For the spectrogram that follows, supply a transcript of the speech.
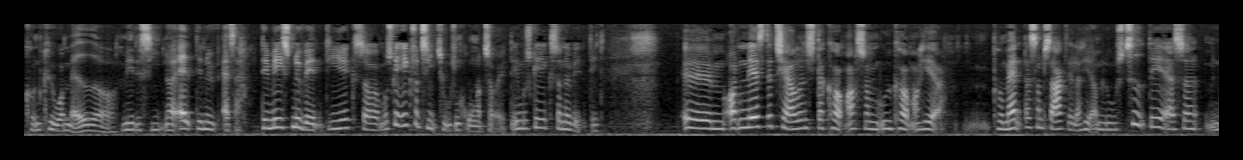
kun køber mad og medicin og alt det, altså det mest nødvendige. Ikke? Så måske ikke for 10.000 kroner tøj. Det er måske ikke så nødvendigt. Øhm, og den næste challenge, der kommer, som udkommer her på mandag, som sagt, eller her om en uges tid, det er så øh,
